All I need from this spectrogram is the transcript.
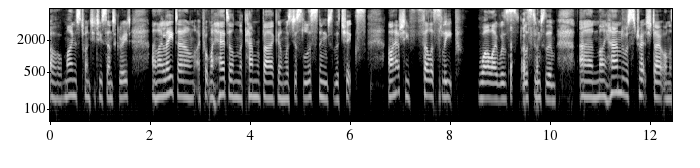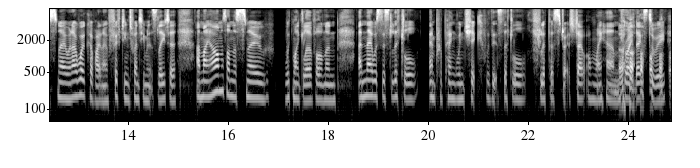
oh minus twenty two centigrade, and I lay down. I put my head on the camera bag and was just listening to the chicks. And I actually fell asleep while I was listening to them. And my hand was stretched out on the snow. And I woke up, I don't know, 15, 20 minutes later, and my arm's on the snow with my glove on. And, and there was this little emperor penguin chick with its little flipper stretched out on my hand right next to me.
